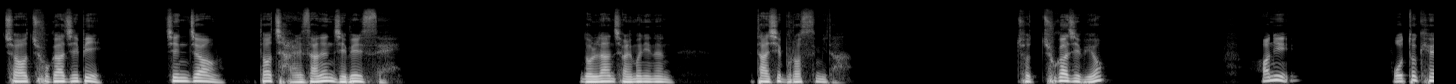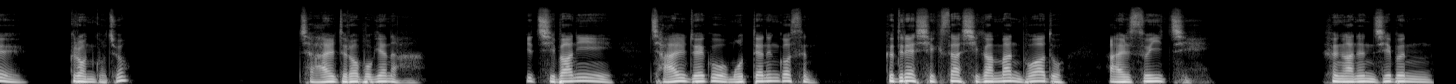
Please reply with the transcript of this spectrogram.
저 초가집이 진정 더 잘 사는 집일세. 놀란 젊은이는 다시 물었습니다. 저 초가집이요? 아니, 어떻게 그런 거죠? 잘 들어보게나. 이 집안이 잘 되고 못 되는 것은 그들의 식사 시간만 보아도 알 수 있지. 흥하는 집은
